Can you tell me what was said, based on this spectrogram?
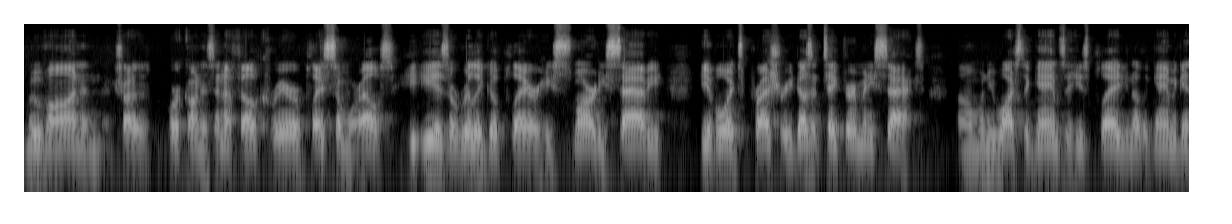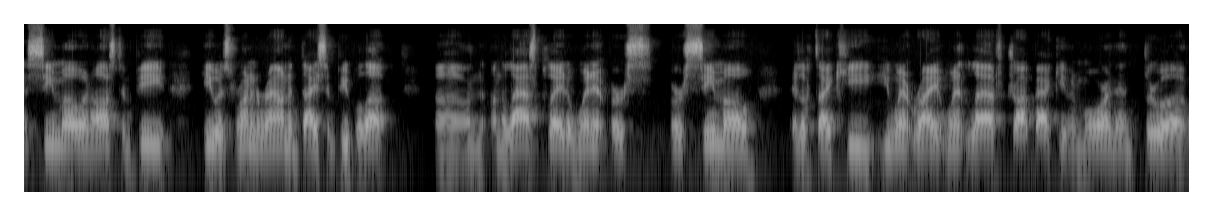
move on and, and, try to work on his NFL career or play somewhere else. He, he is a really good player. He's smart. He's savvy. He avoids pressure. He doesn't take very many sacks. Um, when you watch the games that he's played, you know the game against SEMO and Austin Peay, he was running around and dicing people up. Uh, on, on the last play to win it versus versus it looked like he he went right, went left, dropped back even more, and then threw a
